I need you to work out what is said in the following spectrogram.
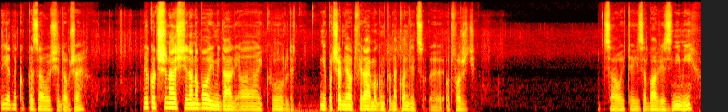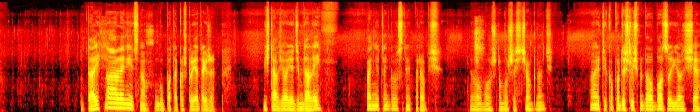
I jednak okazało się dobrze. Tylko 13 na naboi mi dali. Oj kurde. Niepotrzebnie otwierałem, mogłem to na koniec e, otworzyć całej tej zabawie z nimi. Tutaj, no ale nic, no, głupota kosztuje, także Wiśta wziął, jedziemy dalej. Fajnie tego snajpera byś było można może ściągnąć. No i tylko podeszliśmy do obozu i on się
